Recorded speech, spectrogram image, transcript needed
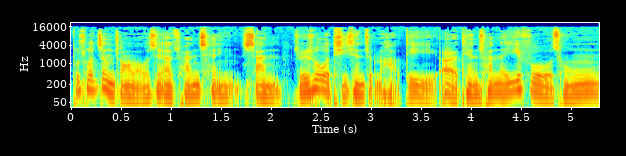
不说正装吧，我是要穿衬衫。所以说我提前准备好第二天穿的衣服，从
